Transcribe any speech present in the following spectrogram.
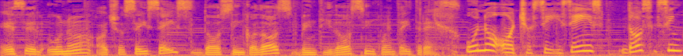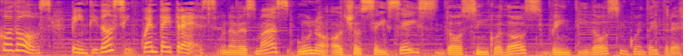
es el 1-866-252-2253. 1-866-252-2253. Una vez más, 1-866-252-2253.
